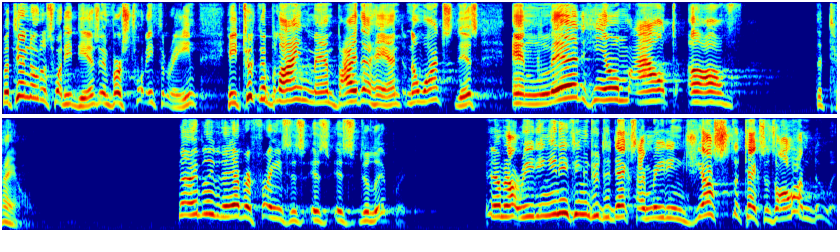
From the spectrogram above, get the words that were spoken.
But then notice what he did in verse 23. He took the blind man by the hand, now watch this, and led him out of the town. Now, I believe that every phrase is, is, is deliberate. And I'm not reading anything into the text, I'm reading just the text, that's all I'm doing.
